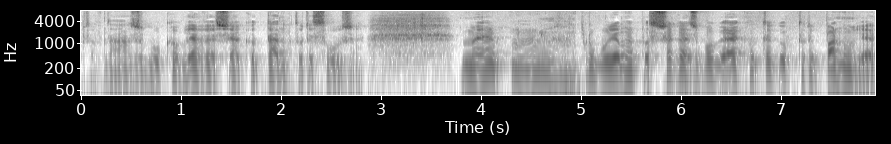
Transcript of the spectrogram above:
prawda? Że Bóg objawia się jako ten, który służy. My mm, próbujemy postrzegać Boga jako tego, który panuje.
